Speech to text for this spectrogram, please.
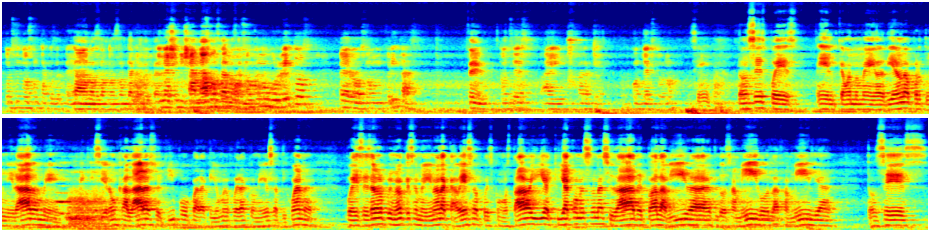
Entonces no son tacos de perro. No, no son, no son tacos de perro. Y las chimichangas son como, son como burritos, pero son fritas. Sí. Entonces, ahí, para que, contexto, ¿no? Sí. Entonces, pues el que cuando me dieron la oportunidad o me, me quisieron jalar a su equipo para que yo me fuera con ellos a Tijuana, pues eso era lo primero que se me vino a la cabeza, pues como estaba ahí, aquí ya conoces una ciudad de toda la vida, los amigos, la familia, entonces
